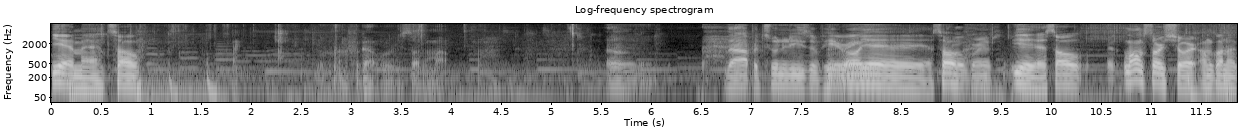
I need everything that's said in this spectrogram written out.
yeah, man. So I forgot what we was talking about. The opportunities of hearing. Oh yeah, yeah, yeah. So Programs. yeah. So long story short, I'm gonna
